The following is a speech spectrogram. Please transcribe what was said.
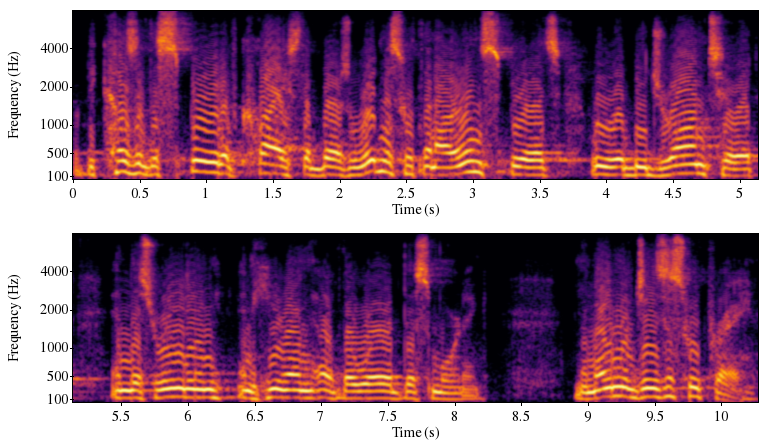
but because of the Spirit of Christ that bears witness within our own spirits, we would be drawn to it in this reading and hearing of the word this morning. In the name of Jesus we pray.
